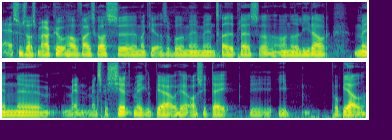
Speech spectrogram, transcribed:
Ja, jeg synes også, Mørkøv har jo faktisk også øh, markeret sig både med, med en tredjeplads og, og noget lead-out. Men, øh, men, men specielt Mikkel Bjerg her også i dag i, i, på bjerget.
